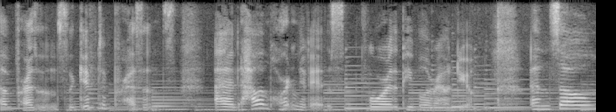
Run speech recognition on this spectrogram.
of presence, the gift of presence, and how important it is for the people around you. And so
